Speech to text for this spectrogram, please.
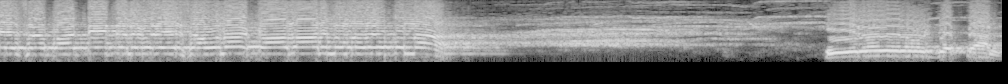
చేసిన పార్టీ తెలుగుదేశం అవునా కాదా అని మిమ్మల్ని అడుగుతున్నా. ఈ రోజు చెప్పాను.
